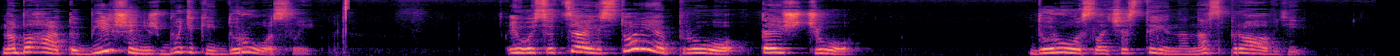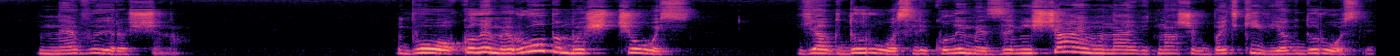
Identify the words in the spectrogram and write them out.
набагато більше, ніж будь-який дорослий. І ось оця історія про те, що доросла частина насправді не вирощена. Бо коли ми робимо щось як дорослі, коли ми заміщаємо навіть наших батьків як дорослі,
